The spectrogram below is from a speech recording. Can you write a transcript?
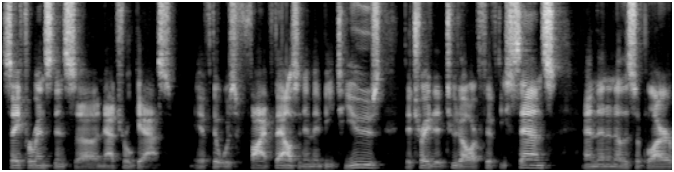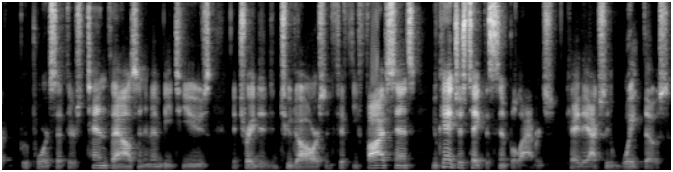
say for instance, uh, natural gas. If there was 5,000 MMBTUs, they traded at $2.50 and then another supplier reports that there's 10,000 MMBTUs that traded at $2.55. You can't just take the simple average, okay? They actually weight those.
